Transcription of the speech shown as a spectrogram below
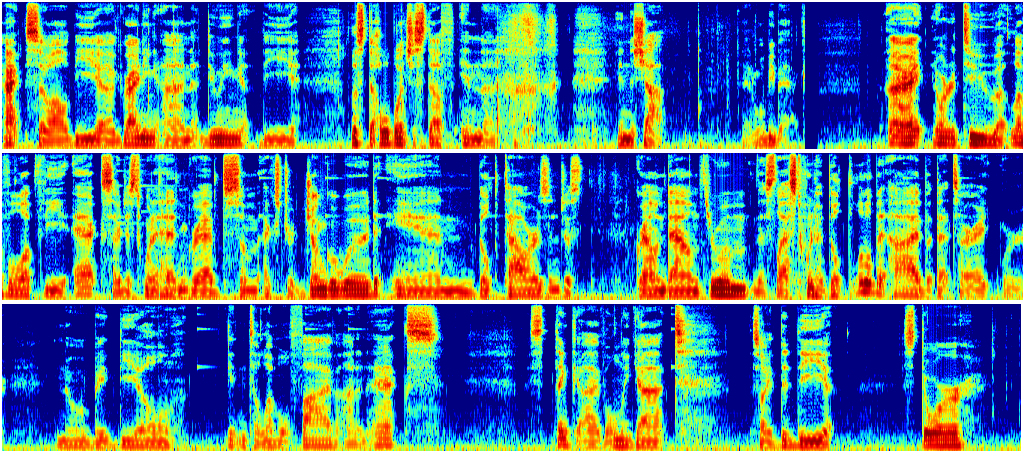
All right, so I'll be uh, grinding on doing the list a whole bunch of stuff in the in the shop, and we'll be back. All right, in order to uh, level up the axe, I just went ahead and grabbed some extra jungle wood and built the towers and just ground down through them. This last one I built a little bit high, but that's all right. We're no big deal. Getting to level 5 on an axe. I think I've only got... So I did the store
